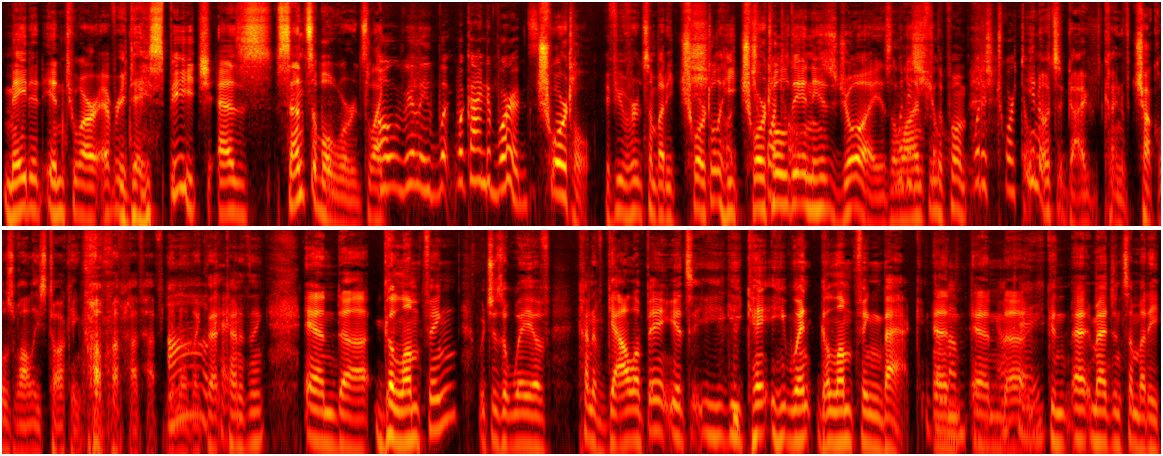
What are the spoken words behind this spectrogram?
made it into our everyday speech as sensible words, like oh, really? What, what kind of words? chortle. If you've heard somebody chortle, he chortled chortle. in his joy is a What is line from the poem. what is chortle? You know, it's a guy who kind of chuckles while he's talking, you know, like that kind of thing. And uh, galumphing, which is a way of kind of galloping. It's he he, came, he went galumphing back, and Galumphing, and uh, okay. you can uh, imagine somebody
